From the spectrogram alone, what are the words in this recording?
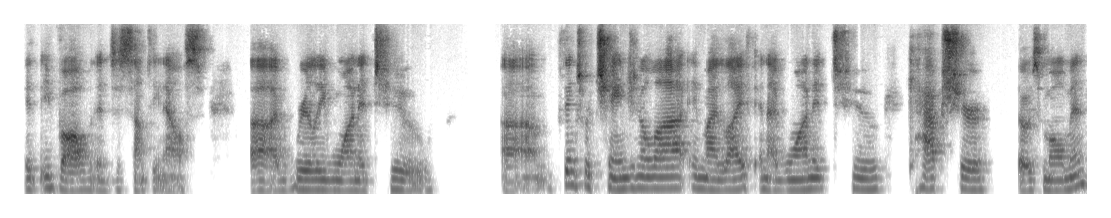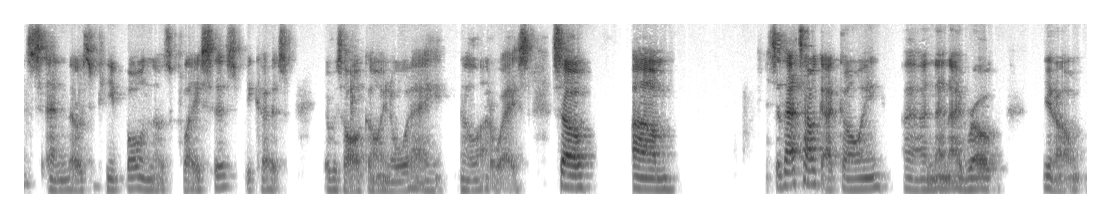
it evolved into something else. Uh, I really wanted to. Um, things were changing a lot in my life, and I wanted to capture those moments and those people and those places because it was all going away in a lot of ways. So, um, so that's how it got going. Uh, and then I wrote you know,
